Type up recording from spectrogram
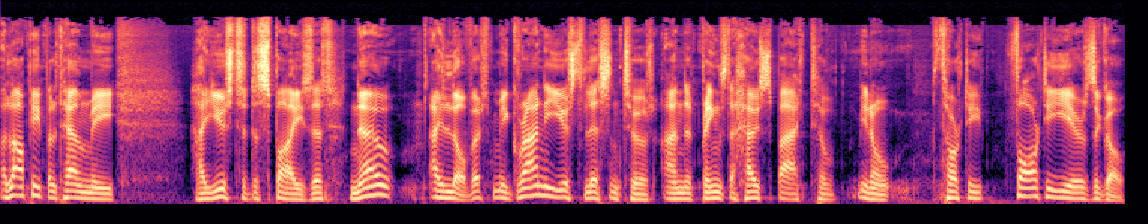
a lot of people tell me. I used to despise it. Now I love it. My granny used to listen to it, and it brings the house back to you know 30, 40 years ago.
